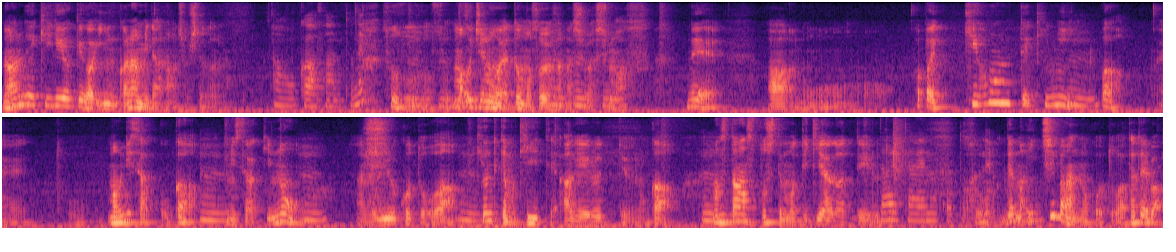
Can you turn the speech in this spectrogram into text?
なんで切り分けがいいんかなみたいな話をしてたのよあお母さんとね。そうそうそうそう、うんうん。まあ、うちの親ともそういう話はします、であのやっぱり基本的には、えっ、とまあ梨紗子がうん。美咲の,、うん。あの言うことは、うん。基本的には聞いてあげるっていうのが、うん。まあ、スタンスとしても出来上がっていると。大体のことはね。でまあ一番のことは例えば、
